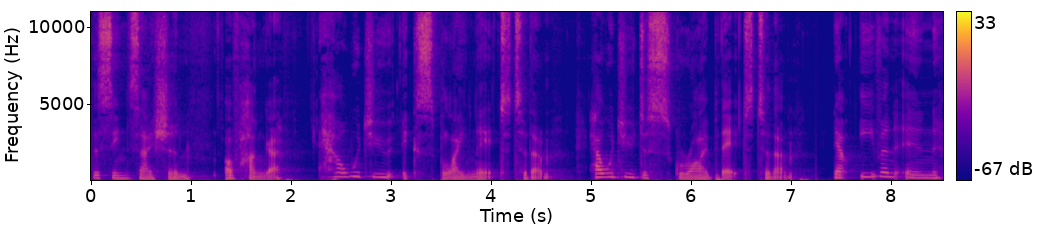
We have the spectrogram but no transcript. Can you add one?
the sensation of hunger. How would you explain that to them? How would you describe that to them? Now, even in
